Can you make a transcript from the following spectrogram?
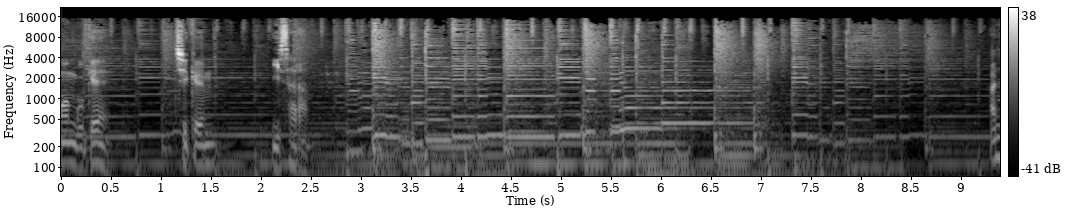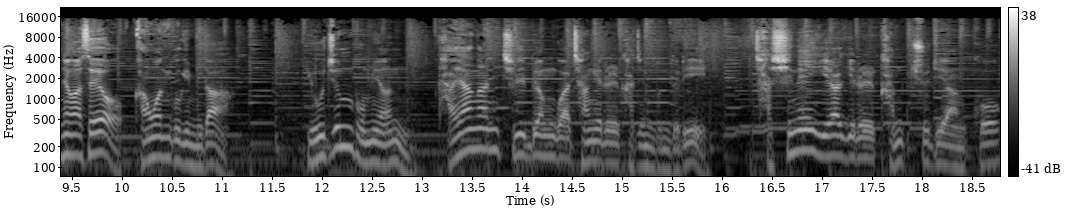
강원국의 지금 이 사람 안녕하세요. 강원국입니다. 요즘 보면 다양한 질병과 장애를 가진 분들이 자신의 이야기를 감추지 않고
